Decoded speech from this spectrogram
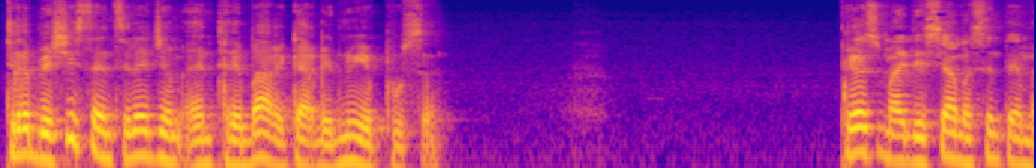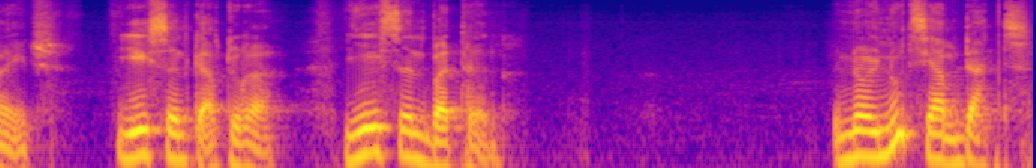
Trebuie și să înțelegem întrebare care nu e pusă. Preț mai de seamă suntem aici. Ei sunt capturari. Ei sunt bătrâni. Noi nu ți-am dat.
